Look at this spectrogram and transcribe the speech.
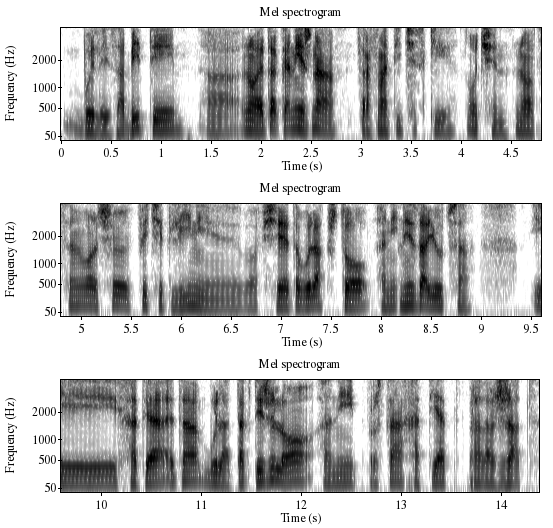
были забиты. Ну, это, конечно, травматически очень. Но самое большое впечатление вообще это было, что они не сдаются. И хотя это было так тяжело, они просто хотят продолжать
